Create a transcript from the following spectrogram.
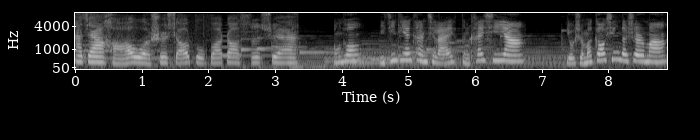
大家好，我是小主播赵思轩。彤彤，你今天看起来很开心呀，有什么高兴的事儿吗？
